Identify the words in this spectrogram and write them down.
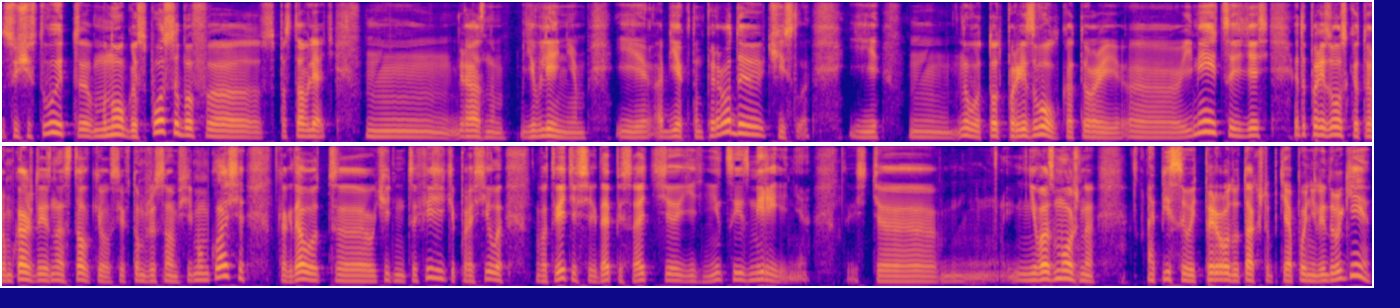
существует много способов э, сопоставлять разным явлениям и объектам природы числа. И ну вот тот произвол, который э, имеется здесь, это произвол, с которым каждый из нас сталкивался в том же самом седьмом классе, когда вот учительница физики просила в ответе всегда писать единицы измерения. То есть невозможно описывать природу так, чтобы тебя поняли другие,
